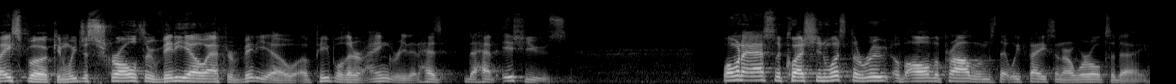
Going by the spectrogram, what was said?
Facebook and we just scroll through video after video of people that are angry, that, has, that have issues. Well, I want to ask the question what's the root of all the problems that we face in our world today?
